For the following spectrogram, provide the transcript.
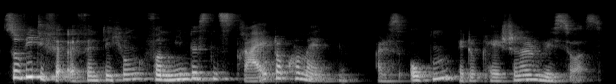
sowie die Veröffentlichung von mindestens drei Dokumenten als Open Educational Resource.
